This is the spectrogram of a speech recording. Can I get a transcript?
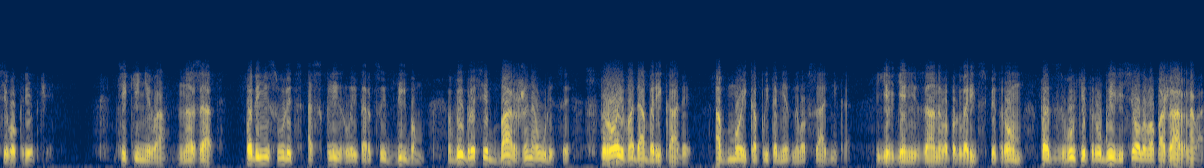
всего крепче. Теки Нева, назад, подыми с улиц осклизлые торцы дыбом, выброси баржи на улице, строй вода баррикады, обмой копыта медного всадника, Евгений заново поговорит с Петром под звуки трубы веселого пожарного.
